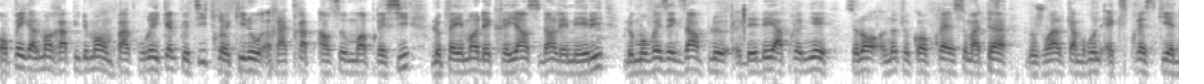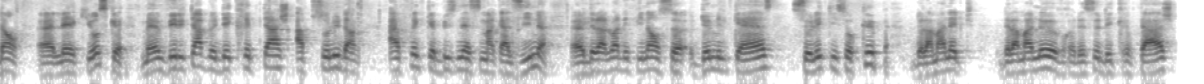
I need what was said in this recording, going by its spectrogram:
on peut également rapidement parcourir quelques titres qui nous rattrapent en ce moment précis. Le paiement des créances dans les mairies, le mauvais exemple d'aider à premier, selon notre confrère ce matin, le journal Cameroun Express qui est dans euh, les kiosques, mais un véritable décryptage absolu dans Afrique Business Magazine euh, de la loi des finances 2015, celui qui s'occupe de la manette de la manœuvre de ce décryptage,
